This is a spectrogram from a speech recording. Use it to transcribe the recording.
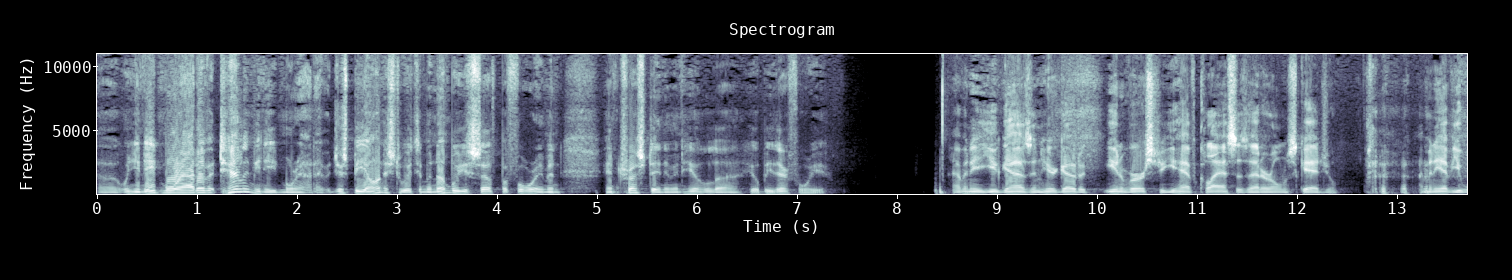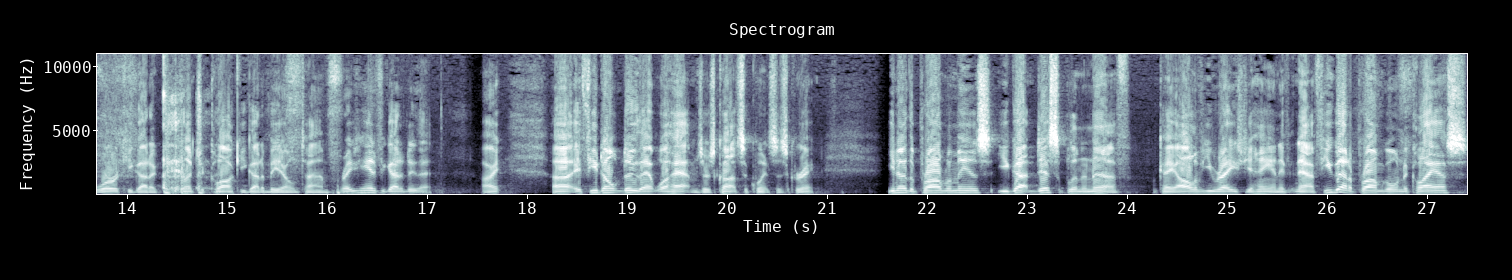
Uh, when you need more out of it, tell him you need more out of it. Just be honest with him and humble yourself before him and, and trust in him, and he'll uh, he'll be there for you. How many of you guys in here go to university? You have classes that are on a schedule. How many of you work? You got to punch a clock. You got to be on time. Raise your hand if you got to do that. All right. Uh, if you don't do that, what happens? There's consequences. Correct. You know the problem is you got discipline enough. Okay, all of you raised your hand. If, now, if you got a problem going to class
